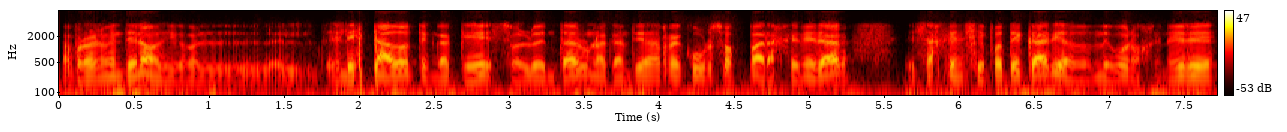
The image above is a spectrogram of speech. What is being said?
no, probablemente no, digo, el, el, Estado tenga que solventar una cantidad de recursos para generar esa agencia hipotecaria donde, bueno, genere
